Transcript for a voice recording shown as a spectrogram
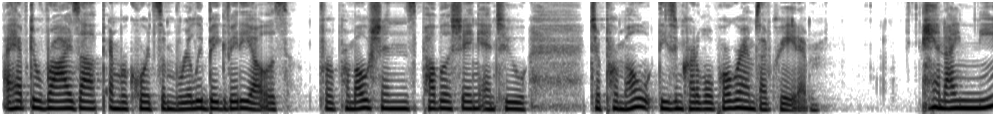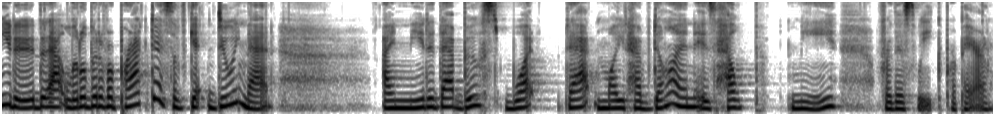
I have to rise up and record some really big videos for promotions, publishing, and to to promote these incredible programs I've created. And I needed that little bit of a practice of get, doing that. I needed that boost. What that might have done is help me for this week prepare.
